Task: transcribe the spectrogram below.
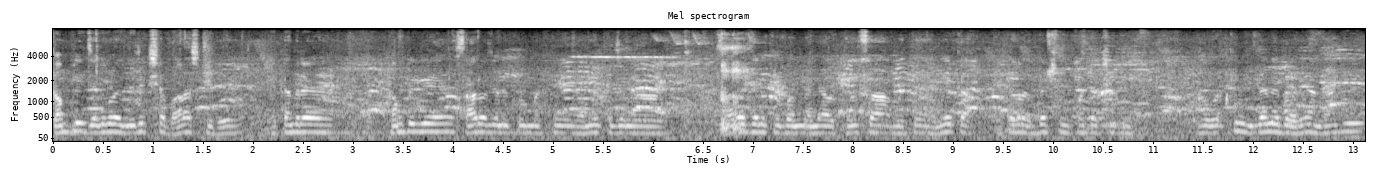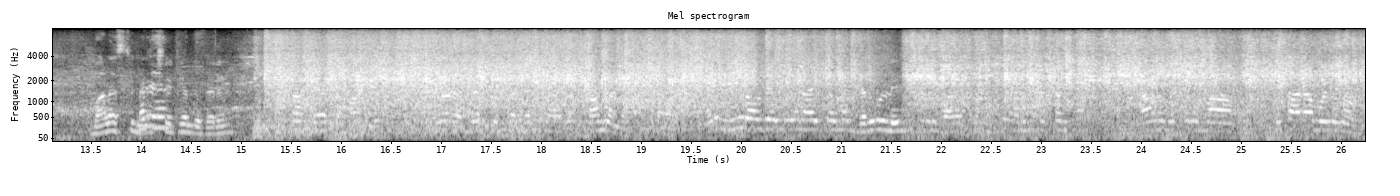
ಕಂಪ್ನಿ ಜನಗಳ ನಿರೀಕ್ಷೆ ಭಾಳಷ್ಟಿದೆ ಯಾಕಂದರೆ ಕಂಪ್ನಿಗೆ ಸಾರ್ವಜನಿಕರು ಮತ್ತು ಅನೇಕ ಜನ ಸಾರ್ವಜನಿಕರು ಬಂದಮೇಲೆ ಅವ್ರ ಕೆಲಸ ಮತ್ತು ಅನೇಕ ಯಾಕಂದರೆ ಅಧ್ಯಕ್ಷ ಉಪಾಧ್ಯಕ್ಷರು ಆ ವರ್ಕಿಂಗ್ ವಿಧಾನ ಬೇರೆ ಹಾಗಾಗಿ ಭಾಳಷ್ಟು ನಿರೀಕ್ಷೆ ಇಟ್ಕೊಂಡಿದ್ದಾರೆ ಕಾಮನ್ ಅವ್ರಿಗೆ ಏನಾಯಿತು ಅಂದರೆ ಜನಗಳು ನಿರೀಕ್ಷೆಗಳು ಭಾಳ. ಅದಕ್ಕೆ ತಕ್ಕಂತೆ ನಾವು ಮತ್ತು ನಮ್ಮ ತುಕಾರಾಮಣ್ಣನವರು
